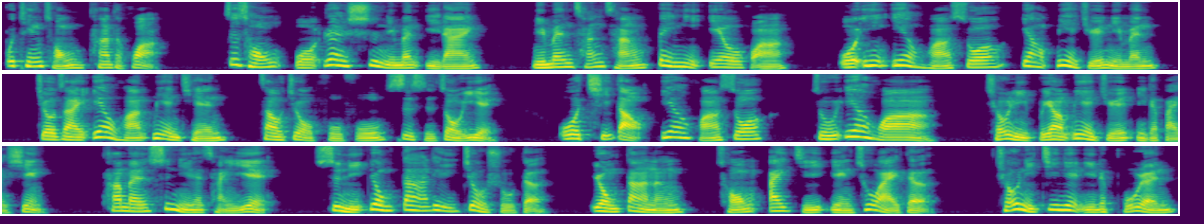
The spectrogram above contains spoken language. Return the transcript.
不听从他的话。自从我认识你们以来，你们常常悖逆耶和华。我因耶和华说要灭绝你们，就在耶和华面前照旧俯伏四十昼夜。我祈祷耶和华说：“主耶和华，求你不要灭绝你的百姓，他们是你的产业，是你用大力救赎的，用大能从埃及领出来的。求你纪念你的仆人。”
